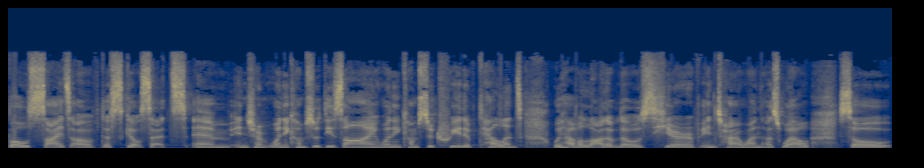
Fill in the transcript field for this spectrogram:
both sides of the skill sets. And in term, when it comes to design, when it comes to creative talent, we have a lot of those here in Taiwan as well. So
